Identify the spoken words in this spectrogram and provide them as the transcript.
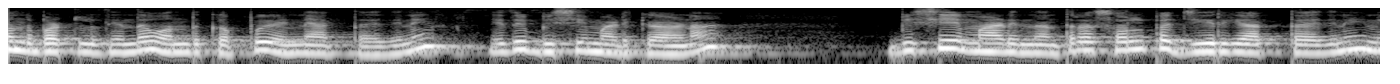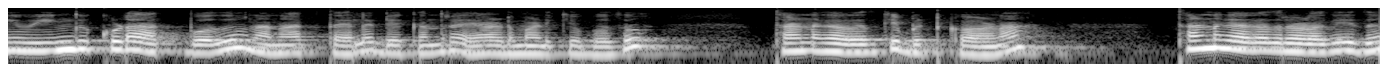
ಒಂದು ಬಟ್ಲದಿಂದ ಒಂದು ಕಪ್ಪು ಎಣ್ಣೆ ಹಾಕ್ತಾ ಇದ್ದೀನಿ. ಇದು ಬಿಸಿ ಮಾಡ್ಕೊಳ್ಳೋಣ. ಬಿಸಿ ಮಾಡಿದ ನಂತರ ಸ್ವಲ್ಪ ಜೀರಿಗೆ ಹಾಕ್ತಾ ಇದ್ದೀನಿ. ನೀವು ಹಿಂಗೆ ಕೂಡ ಹಾಕ್ಬೋದು. ನಾನು ಹಾಕ್ತಾ ಇಲ್ಲ. ಬೇಕಂದ್ರೆ ಆ್ಯಡ್ ಮಾಡ್ಕೋಬೋದು. ತಣ್ಣಗಾಗೋದಕ್ಕೆ ಬಿಟ್ಕೊಳ್ಳೋಣ. ತಣ್ಣಗಾಗೋದ್ರೊಳಗೆ ಇದು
